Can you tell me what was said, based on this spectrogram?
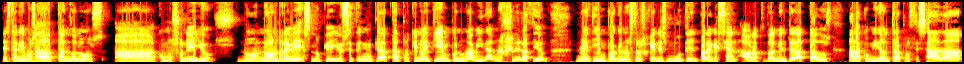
estaríamos adaptándonos a como son ellos, ¿no? No al revés, no que ellos se tengan que adaptar, porque no hay tiempo en una vida, en una generación, no hay tiempo a que nuestros genes muten para que sean ahora totalmente adaptados a la comida ultraprocesada,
